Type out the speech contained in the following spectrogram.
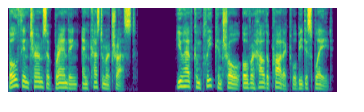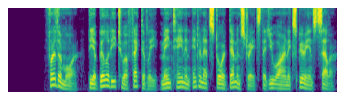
Both in terms of branding and customer trust. You have complete control over how the product will be displayed. Furthermore, the ability to effectively maintain an internet store demonstrates that you are an experienced seller.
